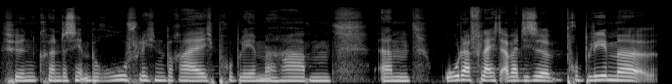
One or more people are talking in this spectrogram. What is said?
führen können, dass sie im beruflichen Bereich Probleme haben ähm, oder vielleicht aber diese Probleme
